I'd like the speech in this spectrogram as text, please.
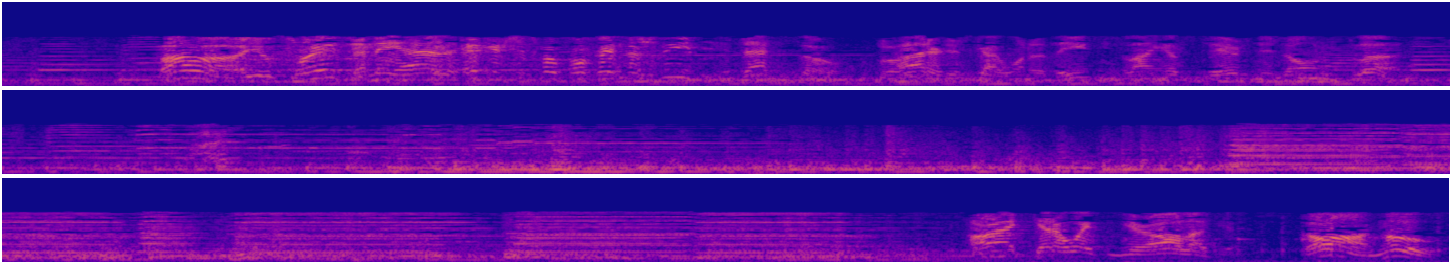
Baba, are you crazy? Let me have it. Is for Professor Schlieben. Is that so? Well, just got one of these. He's lying upstairs in his own blood. What? All right, get away from here, all of you. Go on, move.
